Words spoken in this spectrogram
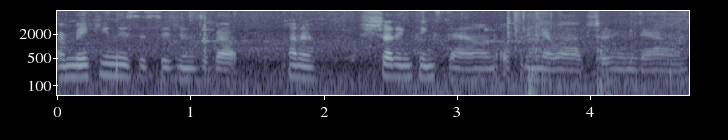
are making these decisions about kind of shutting things down, opening them up, shutting them down?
